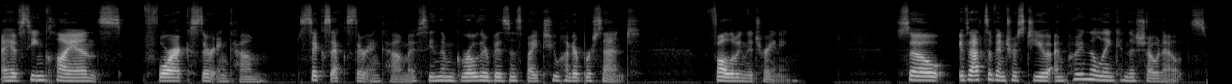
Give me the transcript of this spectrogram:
I have seen clients 4x their income, 6x their income. I've seen them grow their business by 200% following the training. So, if that's of interest to you, I'm putting the link in the show notes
